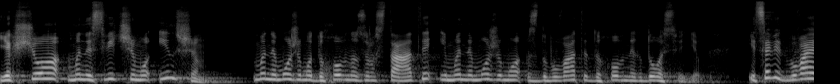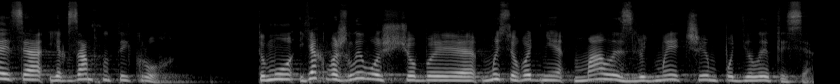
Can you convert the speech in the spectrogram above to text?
якщо ми не свідчимо іншим, ми не можемо духовно зростати і ми не можемо здобувати духовних досвідів. І це відбувається як замкнутий круг. Тому як важливо, щоб ми сьогодні мали з людьми чим поділитися.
